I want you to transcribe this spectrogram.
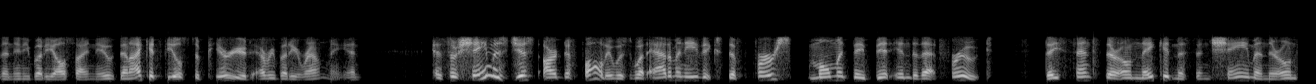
than anybody else I knew, then I could feel superior to everybody around me. And and so shame is just our default. It was what Adam and Eve, the first moment they bit into that fruit, they sensed their own nakedness and shame and their own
